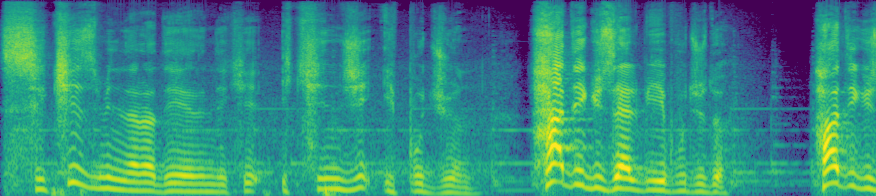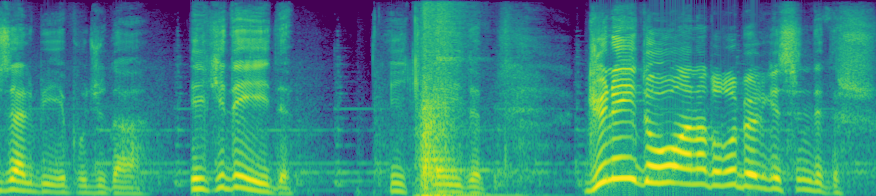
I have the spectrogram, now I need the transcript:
8 bin lira değerindeki ikinci ipucun. Hadi güzel bir ipucudu. Hadi güzel bir ipucu daha. İlki de iyiydi. İlki de iyiydi. Güneydoğu Anadolu bölgesindedir.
